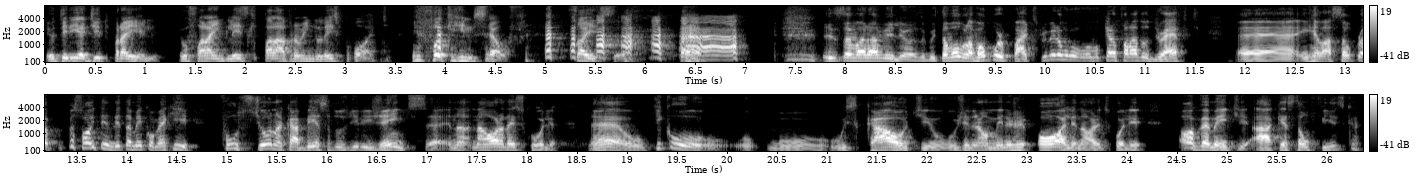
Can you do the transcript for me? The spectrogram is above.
eu teria dito para ele: eu falar inglês, que palavrão em inglês pode. Fuck himself. Só isso. Isso é maravilhoso. Então vamos lá, vamos por partes. Primeiro eu quero falar do draft. É, em relação para o pessoal entender também como é que funciona a cabeça dos dirigentes é, na, na, hora da escolha. Né? O que, que o, o, o, scout, o general manager olha na hora de escolher? Obviamente, a questão física,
